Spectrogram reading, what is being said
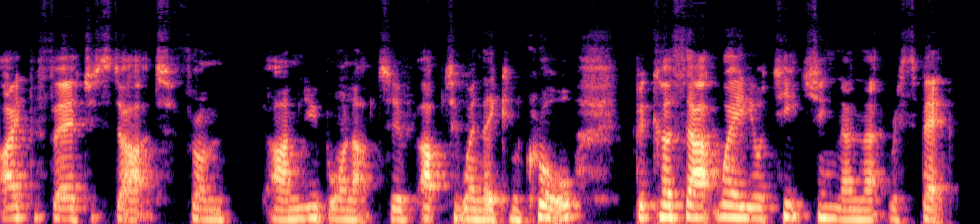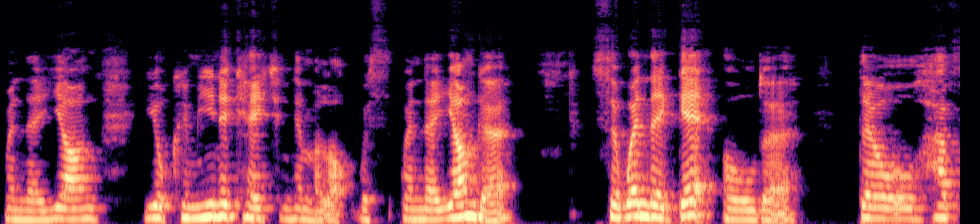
I prefer to start from um, newborn up to up to when they can crawl, because that way you're teaching them that respect when they're young. You're communicating them a lot with when they're younger, so when they get older, they'll have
